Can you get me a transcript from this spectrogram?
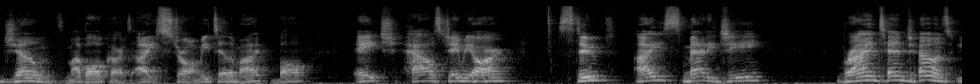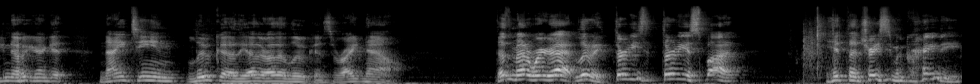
Jones, my ball cards. Ice straw, me Taylor, my ball. H House, Jamie R. Stooped, Ice, Matty G, Brian Ten Jones. You know you're gonna get 19 Luca, the other other Lucas right now. Doesn't matter where you're at. Literally 30 30th spot. Hit the Tracy McGrady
